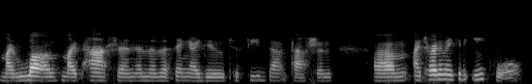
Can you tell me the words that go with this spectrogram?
my love, my passion, and then the thing I do to feed that passion, um, I try to make it equal.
